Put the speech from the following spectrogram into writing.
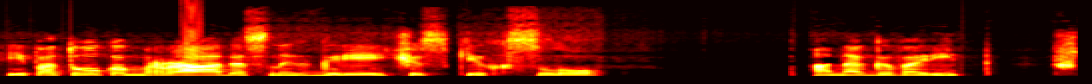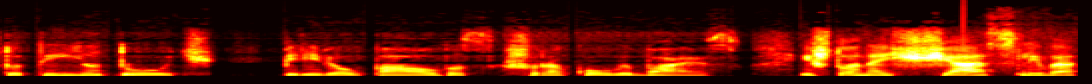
и потоком радостных греческих слов. «Она говорит, что ты ее дочь», — перевел Паулус, широко улыбаясь, «и что она счастлива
